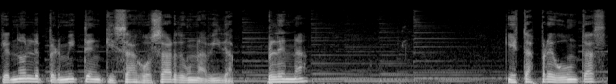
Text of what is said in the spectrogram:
que no le permiten quizás gozar de una vida plena. Y estas preguntas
